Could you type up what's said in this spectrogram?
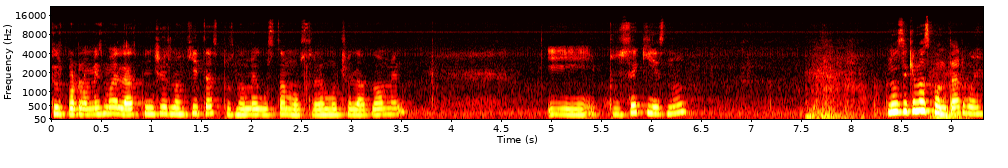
Pues por lo mismo de las pinches lonjitas, pues no me gusta mostrar mucho el abdomen. Y pues X, ¿no? No sé qué más contar, güey.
